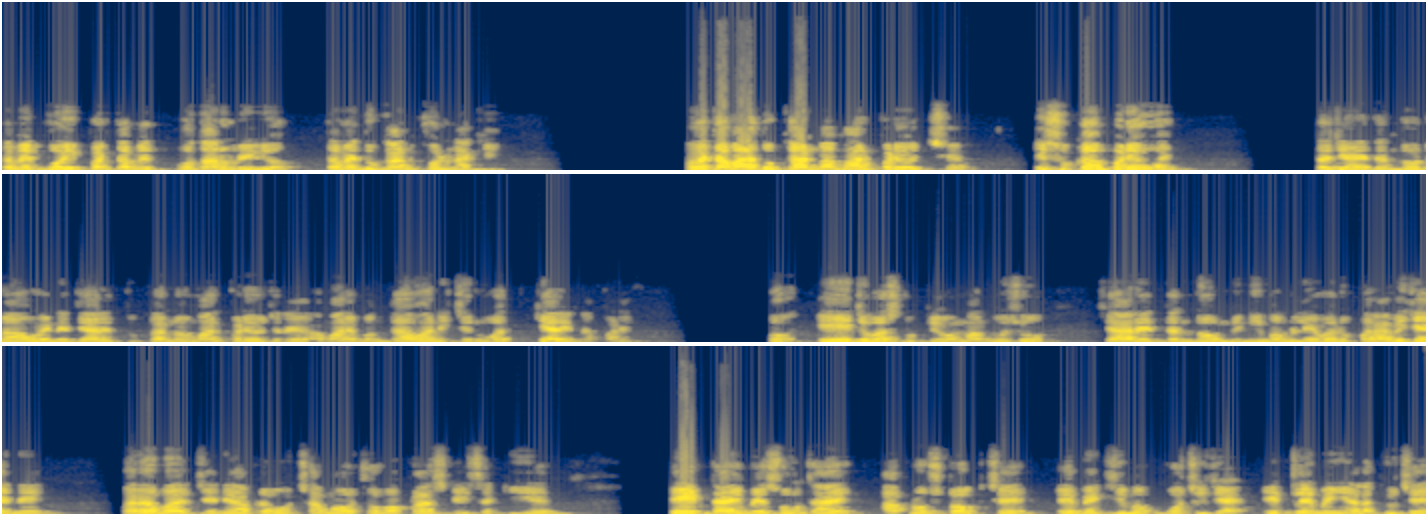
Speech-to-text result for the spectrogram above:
તમે કોઈ પણ, તમે પોતાનું લઈ લ્યો, તમે દુકાન ખોલ નાખી. હવે તમારા દુકાનમાં માલ પડ્યો જ છે. એ શું કામ પડ્યો હોય? જ્યારે ધંધો ના હોય ને ત્યારે દુકાનમાં માલ પડ્યો જ રહે અમારે મંગાવવાની જરૂરત ક્યારેય ના પડે. તો એ જ વસ્તુ કહેવા માંગુ છું. જ્યારે ધંધો મિનિમમ લેવલ ઉપર આવી જાય ને, બરાબર, જેને આપણે ઓછામાં ઓછો વપરાશ કહી શકીએ, એ ટાઈમે શું થાય? આપણો સ્ટોક છે એ મેક્સિમમ પહોંચી જાય. એટલે મેં અહીંયા લખ્યું છે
